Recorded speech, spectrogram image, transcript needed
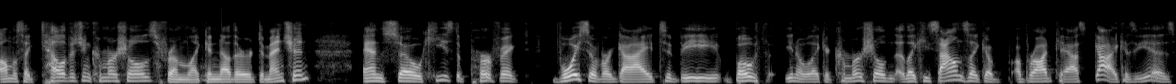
almost like television commercials from like another dimension. And so he's the perfect voiceover guy to be both, you know, like a commercial, like he sounds like a, a broadcast guy because he is,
